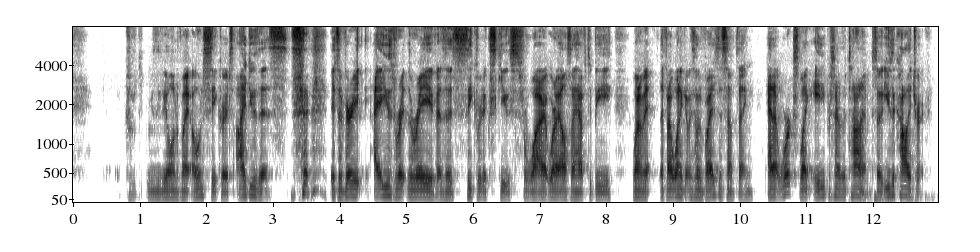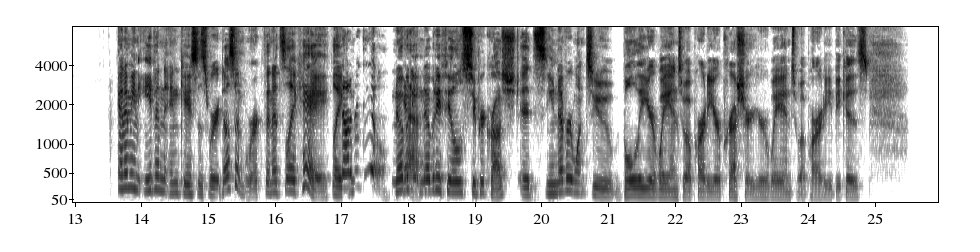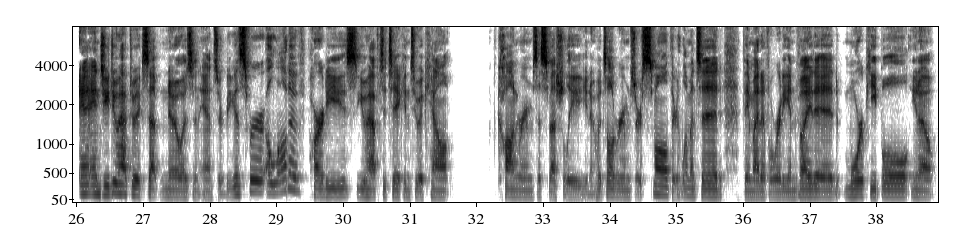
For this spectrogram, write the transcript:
be one of my own secrets. I do this. it's a very I use the rave as a secret excuse for why where else I have to be when I'm if I want to get myself invited to something, and it works like eighty percent of the time. So use a Collie trick. And I mean, even in cases where it doesn't work, then it's like, hey, like not a big deal. Nobody, Yeah. nobody feels super crushed. It's you never want to bully your way into a party or pressure your way into a party because, and, and you do have to accept no as an answer because for a lot of parties, you have to take into account con rooms, especially, you know, hotel rooms are small, they're limited. They might have already invited more people, you know,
